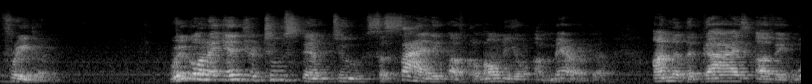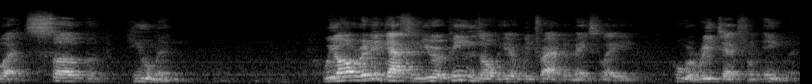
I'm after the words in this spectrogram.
Freedom. We're going to introduce them to society of colonial America under the guise of a what? Subhuman. We already got some Europeans over here we tried to make slaves who were rejects from England.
